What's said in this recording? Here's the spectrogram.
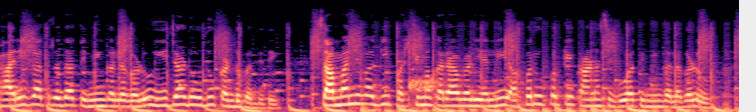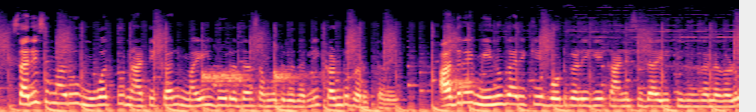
ಭಾರೀ ಗಾತ್ರದ ತಿಮಿಂಗಲಗಳು ಈಜಾಡುವುದು ಕಂಡುಬಂದಿದೆ. ಸಾಮಾನ್ಯವಾಗಿ ಪಶ್ಚಿಮ ಕರಾವಳಿಯಲ್ಲಿ ಅಪರೂಪಕ್ಕೆ ಕಾಣಸಿಗುವ ತಿಮಿಂಗಲಗಳು ಸರಿಸುಮಾರು ಮೂವತ್ತು ನಾಟಿಕಲ್ ಮೈಲ್ ದೂರದ ಸಮುದ್ರದಲ್ಲಿ ಕಂಡುಬರುತ್ತವೆ. ಆದರೆ ಮೀನುಗಾರಿಕೆ ಬೋಟ್ಗಳಿಗೆ ಕಾಣಿಸಿದ ಈ ತಿಮಿಂಗಲಗಳು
